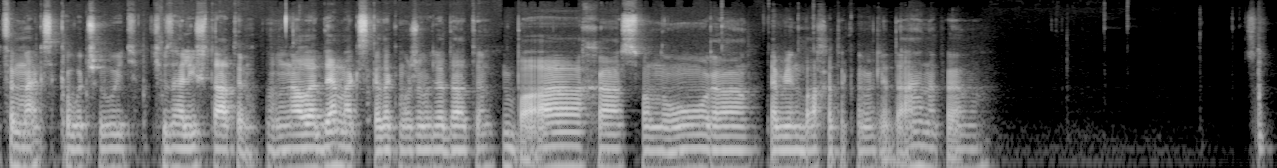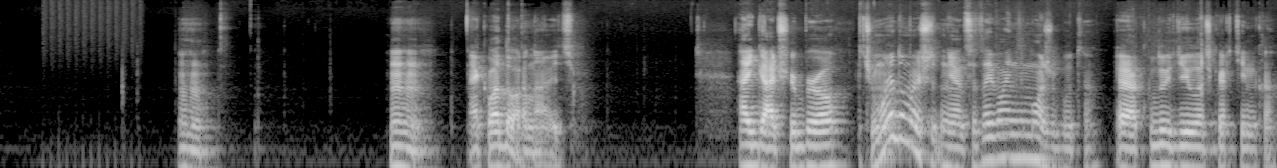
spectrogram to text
Це Мексика, вочевидь. Чи взагалі Штати. Але де Мексика так може виглядати? Баха, Сонора. Та, блін, Баха так не виглядає, напевно. Угу. Угу. Еквадор навіть. I got you, bro. Чому я думаю, що. Ні, це Тайвань не може бути. Е, куди ділась картинка?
